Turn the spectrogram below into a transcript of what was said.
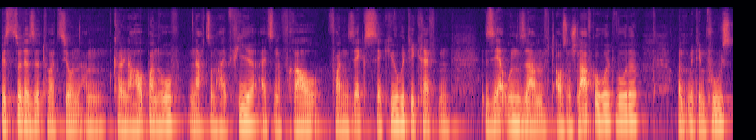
Bis zu der Situation am Kölner Hauptbahnhof, nachts um halb vier, als eine Frau von sechs Security-Kräften sehr unsanft aus dem Schlaf geholt wurde und mit dem Fuß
